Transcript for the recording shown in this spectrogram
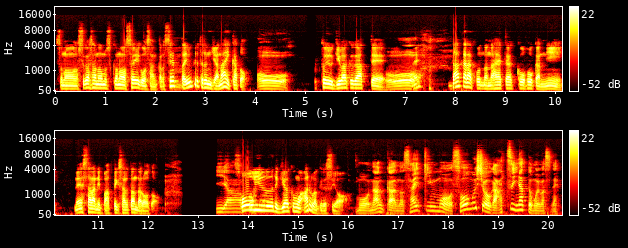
その菅さんの息子の聖郷さんから接待受けてるんじゃないかと、おーという疑惑があって、ねだからこんな内閣広報官に、ね、さらに抜擢されたんだろうと。いやーそういう疑惑もあるわけですよ。もうなんかあの、最近もう総務省が熱いなって思いますね。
